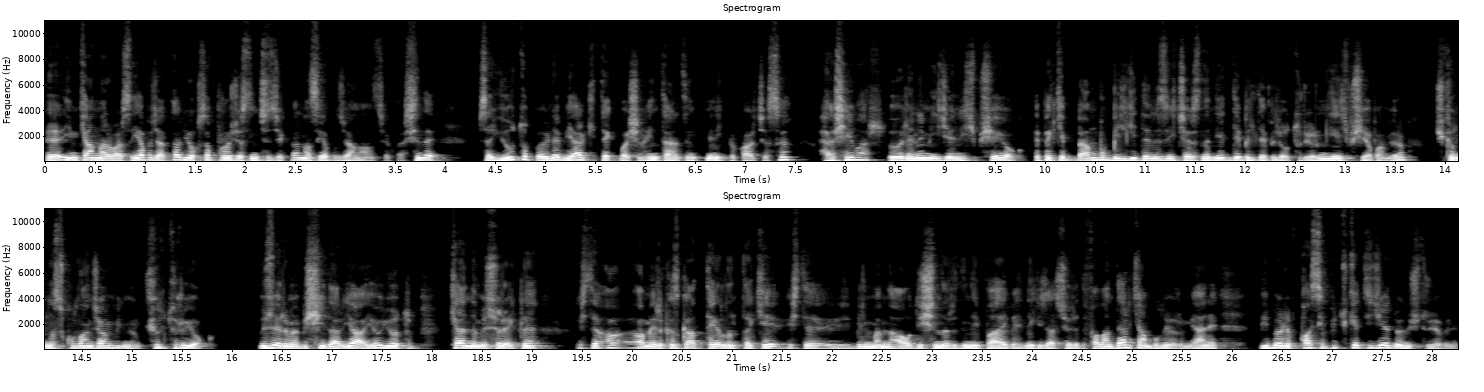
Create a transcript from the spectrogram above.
Ee, imkanlar varsa yapacaklar yoksa projesini çizecekler. Nasıl yapılacağını anlatacaklar. Şimdi mesela YouTube öyle bir yer ki tek başına internetin minik bir parçası. Her şey var. Öğrenemeyeceğin hiçbir şey yok. E peki ben bu bilgi denizi içerisinde niye debil debil oturuyorum? Niye hiçbir şey yapamıyorum? Çünkü onu nasıl kullanacağımı bilmiyorum. Kültürü yok. Üzerime bir şeyler yağıyor. YouTube kendimi sürekli işte America's Got Talent'taki işte bilmem ne auditionları dinleyip vay be ne güzel söyledi falan derken buluyorum. Yani bir böyle pasif bir tüketiciye dönüştürüyor beni.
